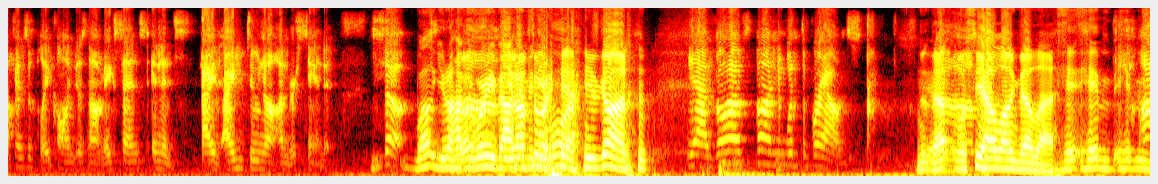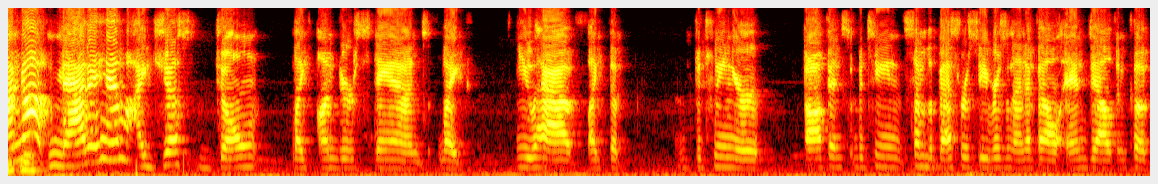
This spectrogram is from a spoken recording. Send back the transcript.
offensive play calling does not make sense, and it's I, I do not understand it. So Well, you don't have to worry about You him worry- anymore. Yeah, he's gone. yeah, go have fun with the Browns. that, we'll um, see how long that lasts. Hit him. Him. I'm not mad at him. I just don't like understand like you have like the between your offense between some of the best receivers in the NFL and Dalvin Cook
